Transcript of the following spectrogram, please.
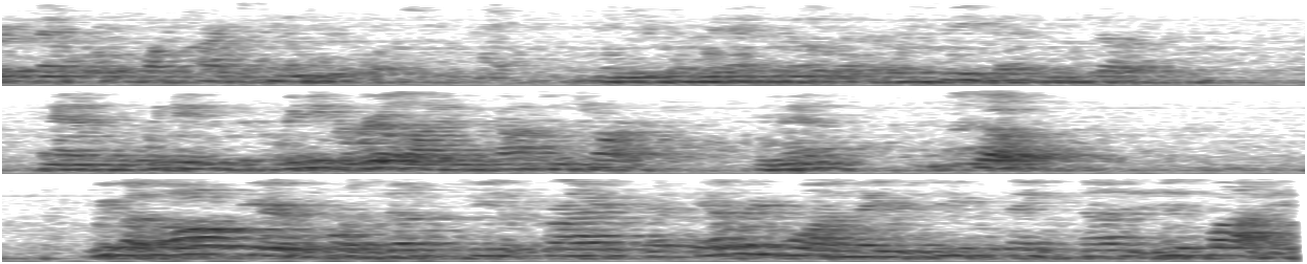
true example of what Christ can do for us. And you, can know that, we see that in each other. And we need, we need to realize that God's in charge. Amen? So, we must all appear before the judgment seat of Christ, that everyone may receive the things done in his body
